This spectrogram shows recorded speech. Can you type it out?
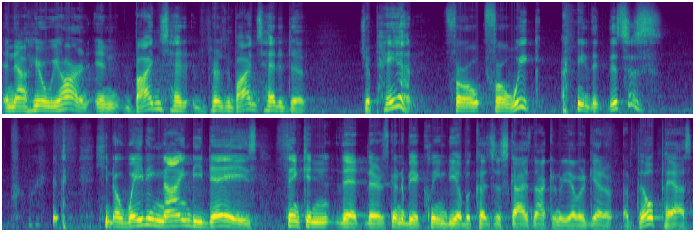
and now here we are. And, and Biden's headed, President Biden's headed to Japan for for a week. I mean, this is you know, waiting 90 days thinking that there's going to be a clean deal because this guy's not going to be able to get a, a bill passed.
